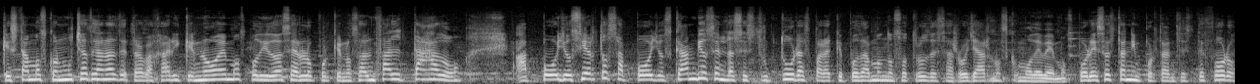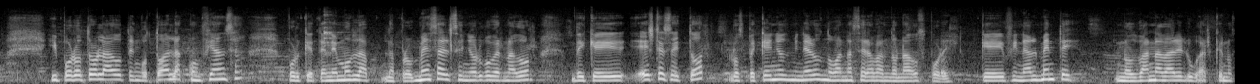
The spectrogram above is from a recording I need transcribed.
que estamos con muchas ganas de trabajar y que no hemos podido hacerlo porque nos han faltado apoyos, ciertos apoyos, cambios en las estructuras para que podamos nosotros desarrollarnos como debemos. Por eso es tan importante este foro. Y por otro lado, tengo toda la confianza porque tenemos la, la promesa del señor gobernador de este sector, los pequeños mineros, no van a ser abandonados por él, que finalmente nos van a dar el lugar que nos...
